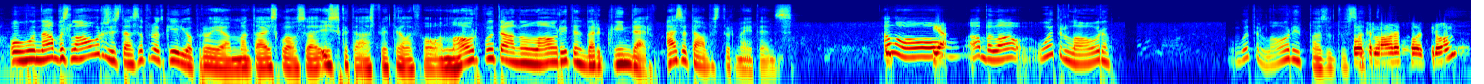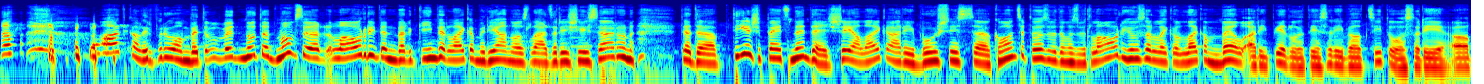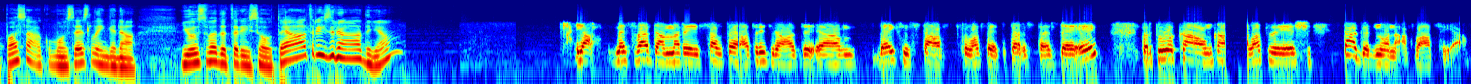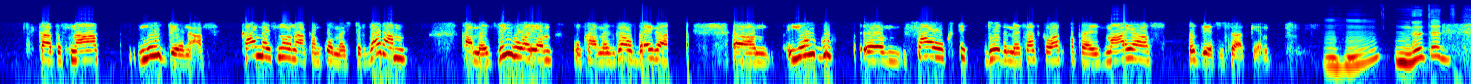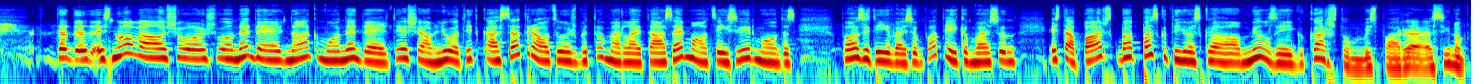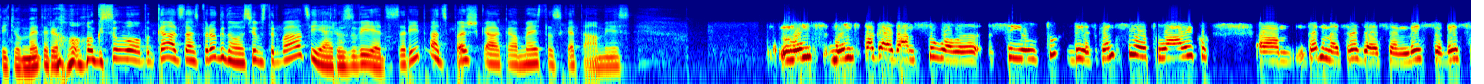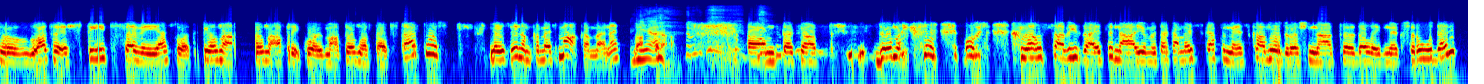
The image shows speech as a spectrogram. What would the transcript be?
Un abas Lauras, es tā saprotu, ka ir joprojām man tā izklausās, izskatās pie telefona. Laura Putāna un Laura Ritenberga Kinder. Esat abas tur meitenes. Halo! Jā. Aba lau, otra Laura. Otra Laura ir pazudusi. Otra Laura to prom. Atkal ir prom, bet, bet nu, tad mums ar Lauru Ritenbergu Kinder laikam ir jānoslēdz arī šī saruna. Tad tieši pēc nedēļas šajā laikā arī būs šis koncerta uzvedums, bet Laura, jūs ar laikam, laikam vēl arī piedalāties arī vēl citos arī uh, pasākumos Eslingenā. Jūs vadat arī savu teātri izrādi, ja? Jā, mēs vedam arī savu teātru izrādi um, veiksmes stāsts Latvijas parastais DE par to, kā un kā latvieši tagad nonāk Vācijā. Kā tas nāk mūsdienās, kā mēs nonākam, ko mēs tur darām, kā mēs dzīvojam un kā mēs galu beigās um, ilgu um, saukti dodamies atkal atpakaļ mājās uz dziesmu svētkiem. Mm -hmm. nu tad, tad es novēlu šo, šo nedēļu, nākamo nedēļu tiešām ļoti satraucoši, bet tomēr, lai tās emocijas virmo un tas pozitīvais un patīkamais. Un es tā pārs, paskatījos, ka milzīgu karstumu vispār uh, sinoptiķu un meteorologu sola. Kādas tās prognozes jums tur Vācijā ir uz vietas? Arī tāds pašs, kā, kā mēs tas skatāmies. Mums, mums pagaidām sola siltu, diezgan siltu laiku. Um, tad mēs redzēsim visu, visu latviešu spīti sevi esot pilnā, pilnā aprīkojumā, pilnos tautas stērpos. Mēs zinām, ka mēs mākam, vai ne? Jā. Um, tā kā domāju, būs vēl savi izaicinājumi, tā kā mēs skatāmies, kā nodrošināt uh, dalībniekus ar ūdeni.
